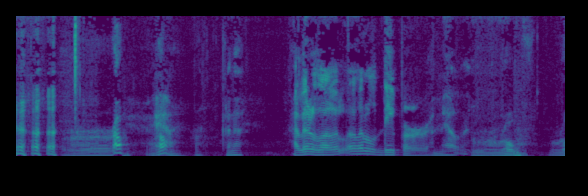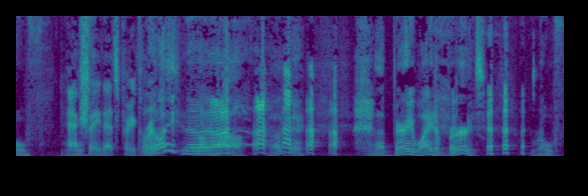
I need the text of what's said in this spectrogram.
Oh, Yeah. kind of. A little, a little, a little deeper. Roof, roof. Actually, that's pretty close. Really? Oh, wow. Okay. The Barry White of birds. Roof.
